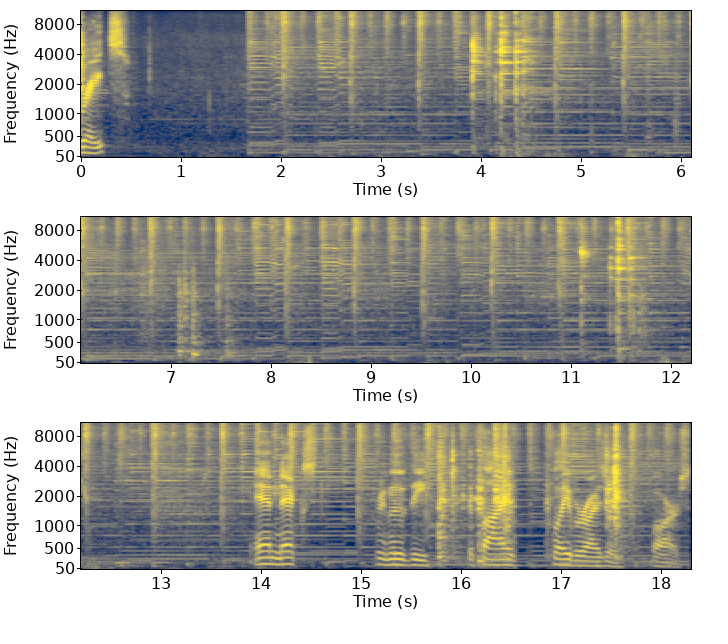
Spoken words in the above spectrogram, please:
grates. And next, remove the, the five flavorizer bars.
